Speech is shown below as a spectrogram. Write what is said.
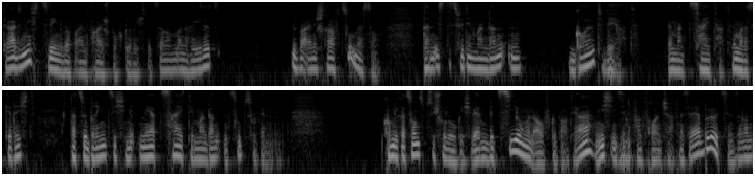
gerade nicht zwingend auf einen Freispruch gerichtet, sondern man redet über eine Strafzumessung. Dann ist es für den Mandanten Gold wert, wenn man Zeit hat, wenn man das Gericht dazu bringt, sich mit mehr Zeit dem Mandanten zuzuwenden. Kommunikationspsychologisch werden Beziehungen aufgebaut, ja, nicht im Sinne von Freundschaften, das wäre ja Blödsinn, sondern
